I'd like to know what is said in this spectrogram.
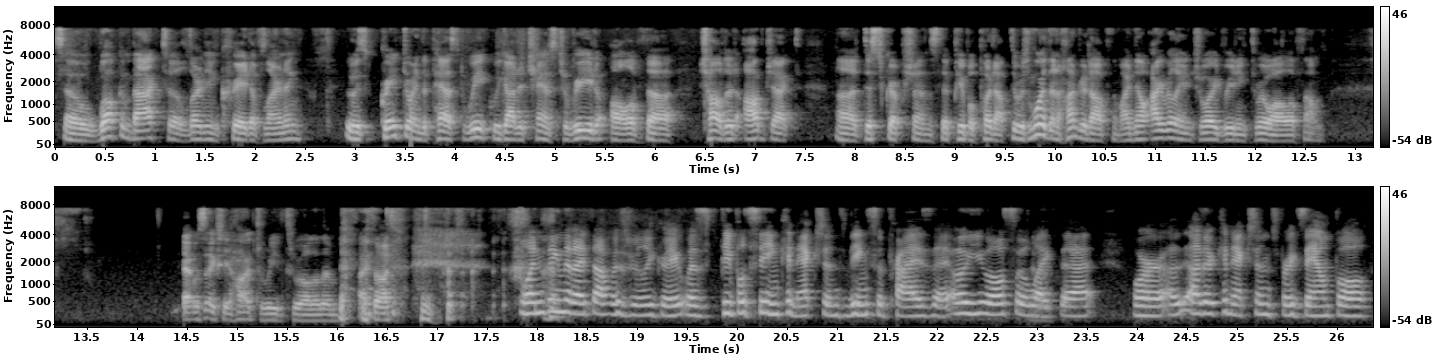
So, welcome back to Learning Creative Learning. It was great during the past week. We got a chance to read all of the childhood object uh, descriptions that people put up. There was more than 100 of them. I know I really enjoyed reading through all of them. That was actually hard to read through all of them, I thought. One thing that I thought was really great was people seeing connections, being surprised that, oh, you also like that. Or uh, other connections, for example,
